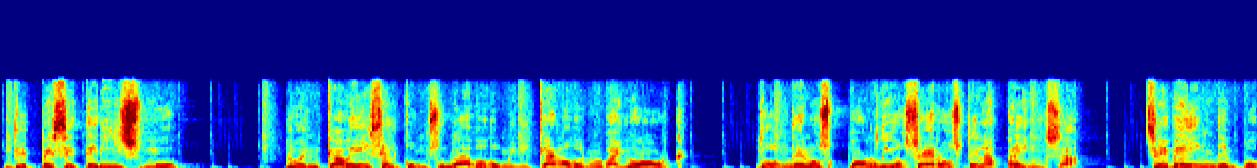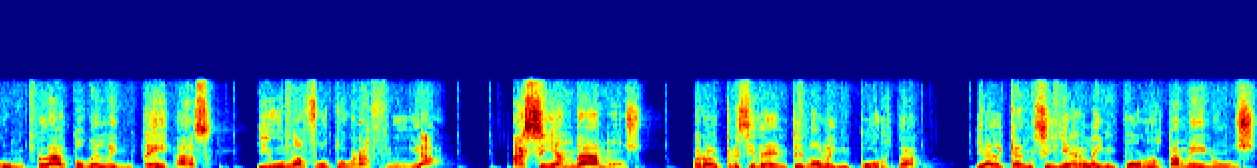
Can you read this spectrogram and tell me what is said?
de peseterismo lo encabeza el Consulado Dominicano de Nueva York, donde los pordioseros de la prensa se venden por un plato de lentejas y una fotografía. Así andamos, pero al presidente no le importa y al canciller le importa menos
